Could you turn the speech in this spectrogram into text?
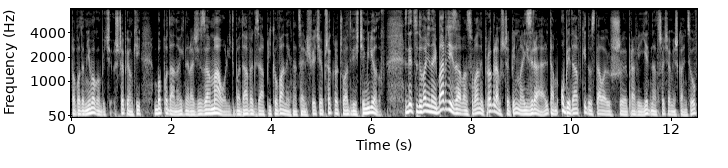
Powodem nie mogą być szczepionki, bo podano ich na razie za mało. Liczba dawek zaaplikowanych na całym świecie przekroczyła 200 milionów. Zdecydowanie najbardziej zaawansowany program szczepień ma Izrael. Tam obie dawki dostała już e, prawie 1 trzecia mieszkańców.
